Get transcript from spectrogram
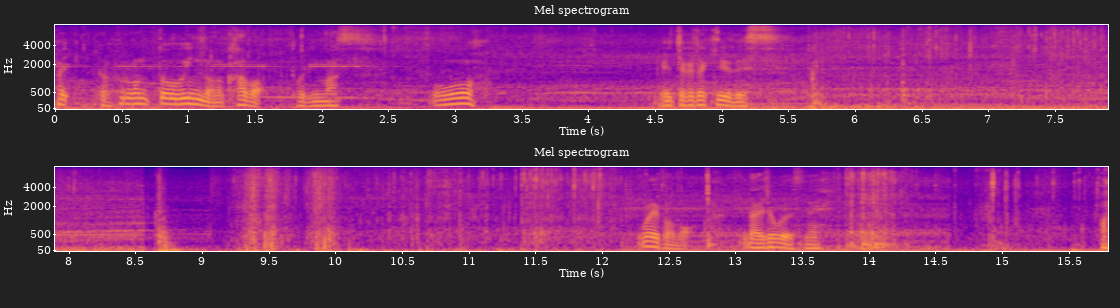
はい。フロントウィンドウのカバー取ります。おおめちゃくちゃ綺麗です。ワイパーも大丈夫ですね。あ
